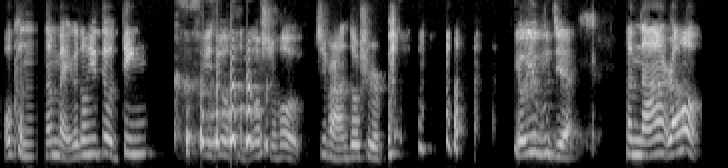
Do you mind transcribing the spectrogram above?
我可能每个东西都有钉，所以就很多时候 基本上都是 犹豫不决。很难，然后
